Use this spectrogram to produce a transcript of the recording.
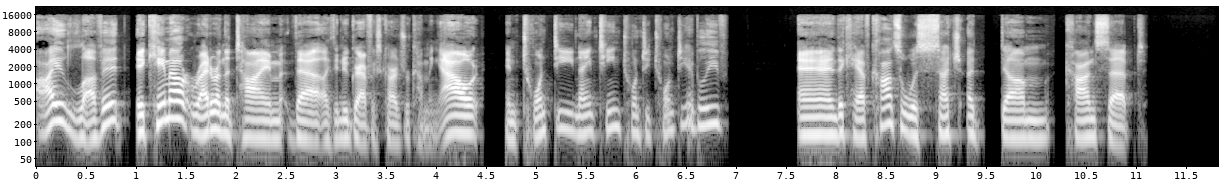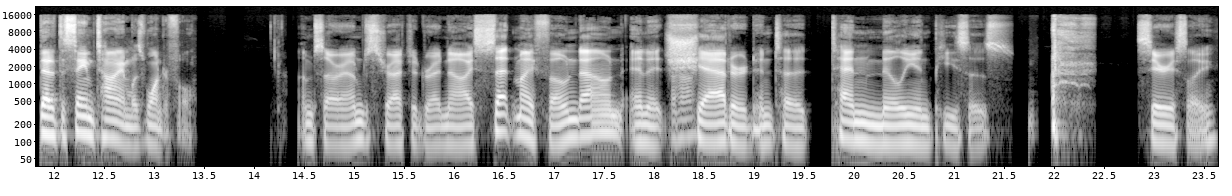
I love it. It came out right around the time that like the new graphics cards were coming out in 2019, 2020, I believe. And the KF console was such a dumb concept that at the same time was wonderful. I'm sorry, I'm distracted right now. I set my phone down and it Uh-huh. shattered into 10 million pieces. Seriously.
